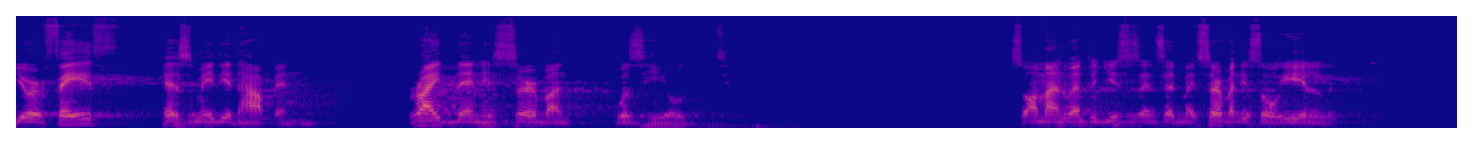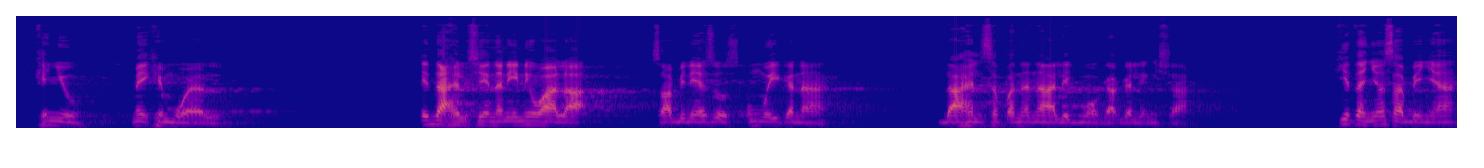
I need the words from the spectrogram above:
Your faith has made it happen. Right then, his servant was healed. So a man went to Jesus and said, My servant is so ill. Can you make him well? Eh dahil siya naniniwala, sabi ni Jesus, umuwi ka na. Dahil sa pananalig mo, gagaling siya. Kita nyo, sabi niya,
